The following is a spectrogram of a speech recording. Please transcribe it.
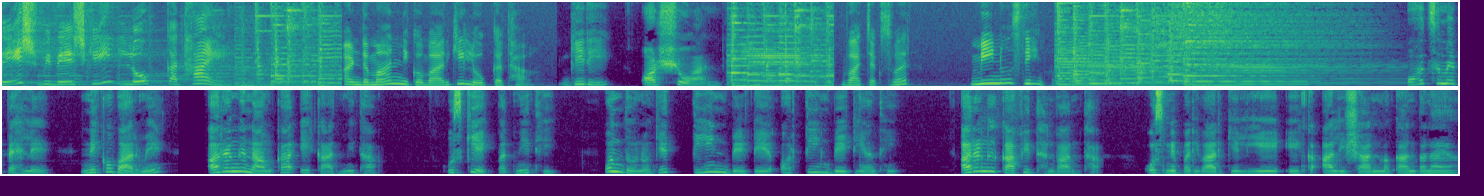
देश विदेश की लोक कथाएँ। अंडमान निकोबार की लोक कथा। गिरी और शोआन। वाचक स्वर मीनू सिंह। बहुत समय पहले निकोबार में अरंग नाम का एक आदमी था। उसकी एक पत्नी थी। उन दोनों के तीन बेटे और तीन बेटियाँ थीं। अरंग काफ़ी धनवान था। उसने परिवार के लिए एक आलिशान मकान बनाया।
